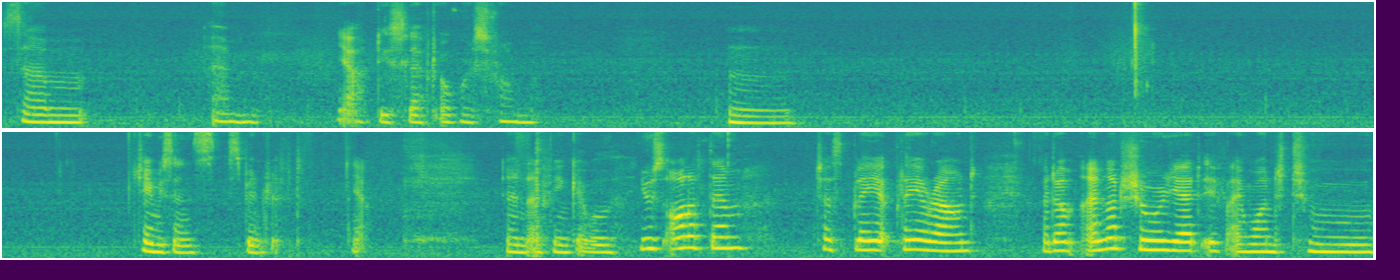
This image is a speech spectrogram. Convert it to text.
some um, yeah these leftovers from um, Jamieson's Spindrift. Yeah. And I think I will use all of them. Just play play around. I don't, I'm not sure yet if I want to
